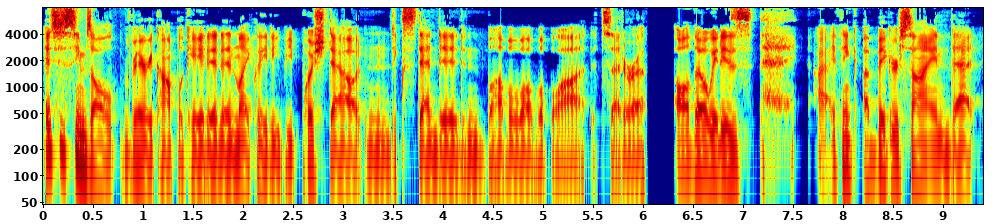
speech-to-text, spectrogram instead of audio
It just seems all very complicated and likely to be pushed out and extended and blah blah blah blah blah, etc. Although it is, I think, a bigger sign that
